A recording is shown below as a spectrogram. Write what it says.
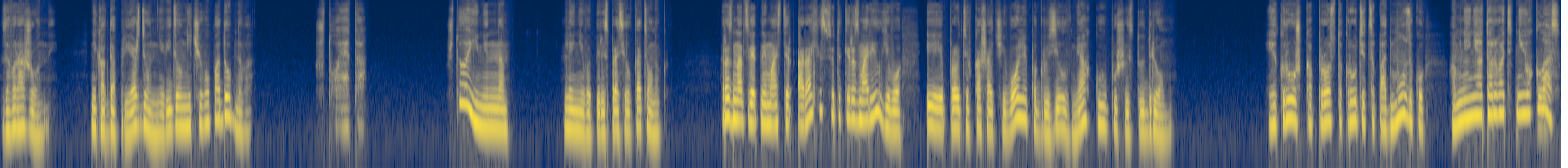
завороженный. Никогда прежде он не видел ничего подобного. «Что это?» «Что именно?» — лениво переспросил котенок. Разноцветный мастер Арахис все-таки разморил его и против кошачьей воли погрузил в мягкую пушистую дрему. Игрушка просто крутится под музыку, а мне не оторвать от нее глаз.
